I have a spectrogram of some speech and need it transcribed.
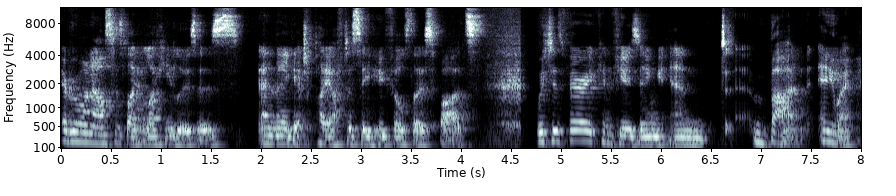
everyone else is like lucky losers, and they get to play off to see who fills those spots, which is very confusing. And uh, but anyway,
